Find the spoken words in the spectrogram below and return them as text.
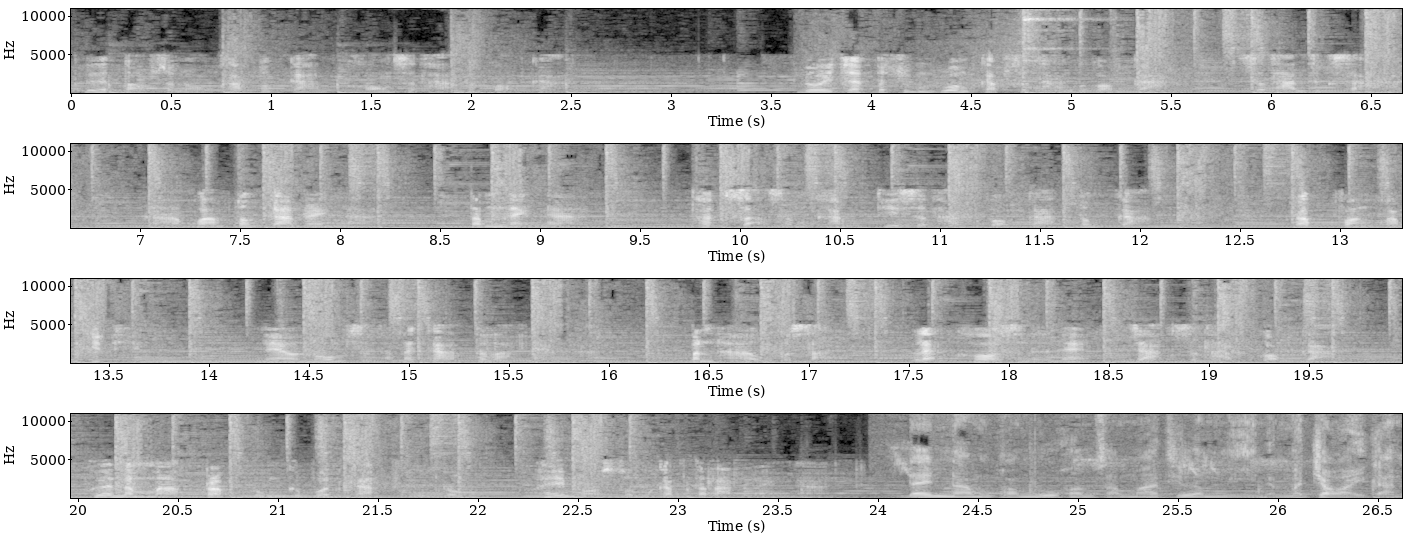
เพื่อตอบสนองความต้องการของสถานประกอบการ โดยจัดประชุมร่วมกับสถานประกอบการ สถานศึกษา หาความต้องการแรงงานตำแหน่งงาน ทักษะสำคัญที่สถานประกอบการต้องการ รับฟังความคิดเห็น แนวโน้มสถานการณ์ตลาดแรงงาน ปัญหาอุปสรรค และข้อเสนอแนะจากสถานประกอบการ เพื่อนำมาปรับปรุงกระบวนการฝึกอบรม ให้เหมาะสมกับตลาดแรงงาน ได้นำความรู้ความสามารถที่เรามีเนี่ยมาจอยกัน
